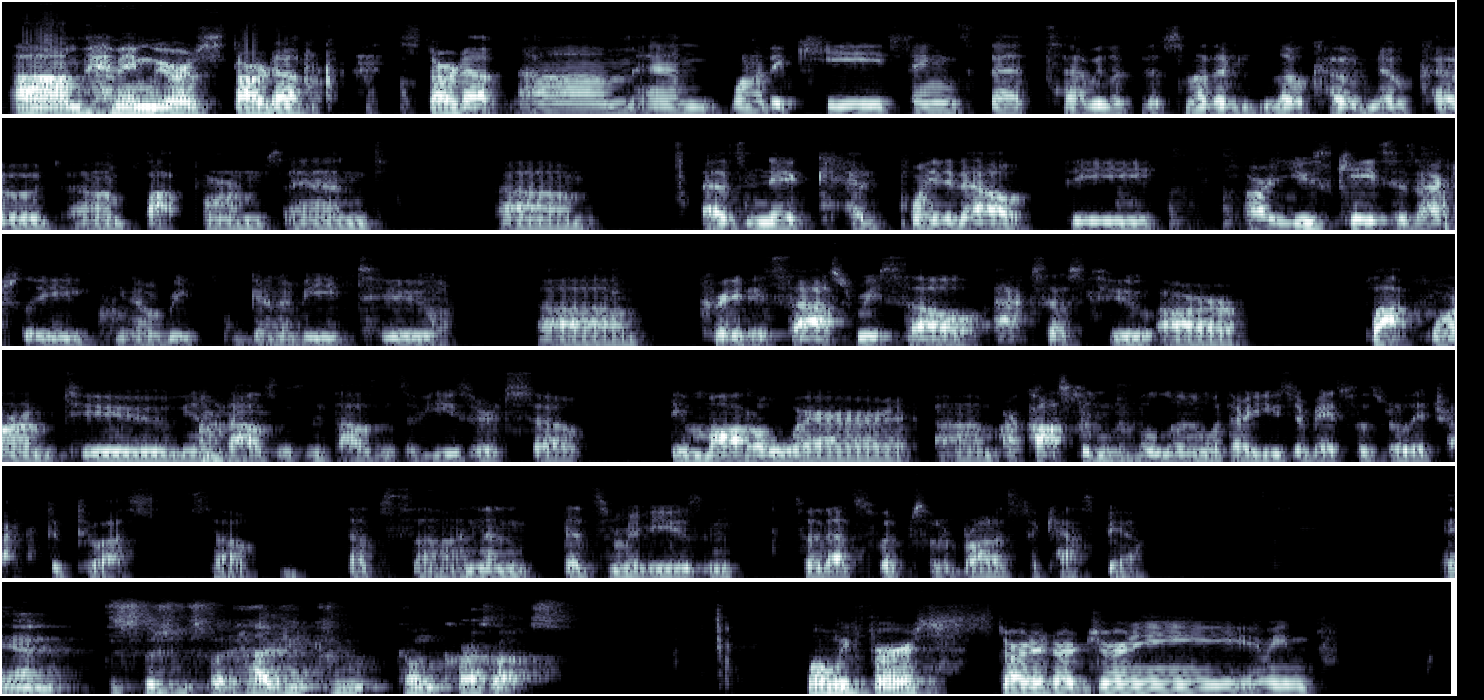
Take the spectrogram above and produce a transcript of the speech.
Um, I mean, we were a startup, startup, um, and one of the key things that uh, we looked at some other low code, no code um, platforms, and um, as Nick had pointed out, the our use case is actually, you know, going to be to um, create a SaaS resell access to our platform to you know thousands and thousands of users. So the model where um, our cost didn't balloon with our user base was really attractive to us. So that's uh, and then did some reviews, and so that's what sort of brought us to Caspio. And the solutions foot, how did you come, come across us? Well, we first started our journey. I mean,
